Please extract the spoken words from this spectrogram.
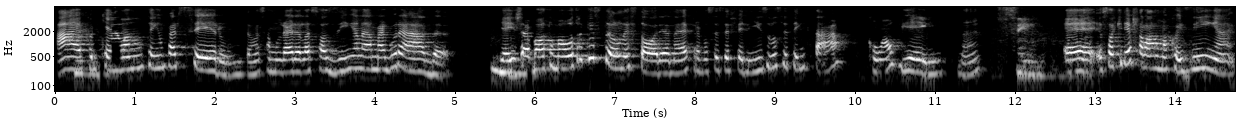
Ah, é uhum. porque ela não tem um parceiro. Então, essa mulher, ela é sozinha, ela é amargurada. E aí já bota uma outra questão na história, né? Para você ser feliz, você tem que estar tá com alguém, né? Sim. É, eu só queria falar uma coisinha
